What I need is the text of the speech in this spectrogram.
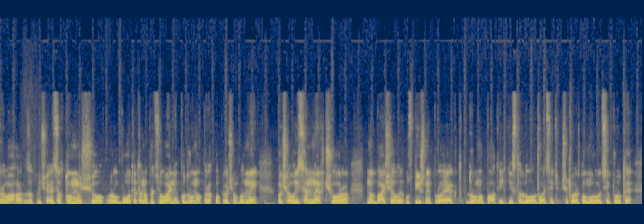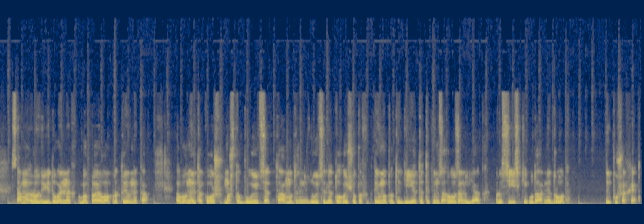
перевага заключається в тому, що роботи та напрацювання по дронах перехоплювачам вони почалися не вчора. Ми бачили успішний проект дронопад, який стартував у 2024 році проти саме розвідувальних БПЛА противника. Вони також масштабуються та модернізуються для того, щоб ефективно протидіяти таким загрозам, як російські ударні дрони типу шахет.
